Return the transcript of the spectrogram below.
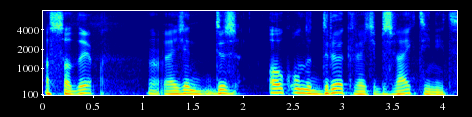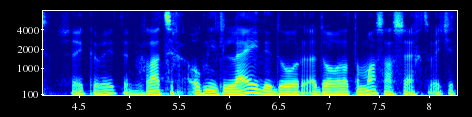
As-Sadiq. Weet je, dus ook onder druk, weet je, bezwijkt hij niet. Zeker weten. Hij laat zich ook niet leiden door, eh, door wat de massa zegt, weet je.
